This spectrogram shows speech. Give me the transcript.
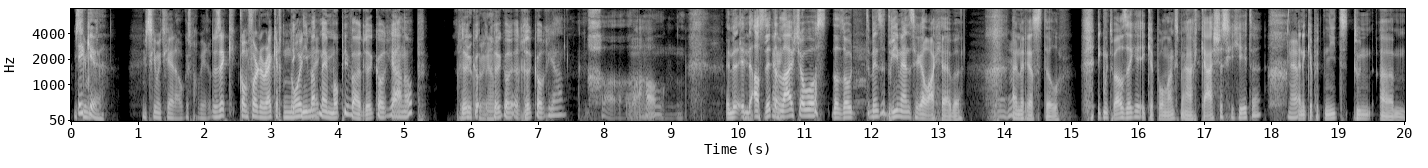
Misschien, Ik, moet, eh, misschien moet jij dat ook eens proberen. Dus ik kom voor de record nooit Nooit niemand mijn mopje van rukorgaan op? Ruko- Rukorgaan. ruko- Rukorgaan? Wauw. In de, in de, als dit een live show was, dan zou tenminste drie mensen gelachen hebben. En de rest stil. Ik moet wel zeggen, ik heb onlangs met haar kaasjes gegeten. Ja. En ik heb het niet doen ehm,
